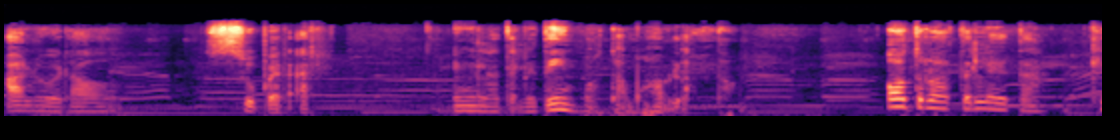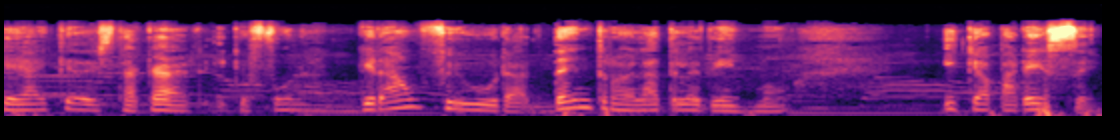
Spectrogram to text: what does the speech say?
ha logrado superar. En el atletismo estamos hablando. Otro atleta que hay que destacar y que fue una gran figura dentro del atletismo y que aparece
